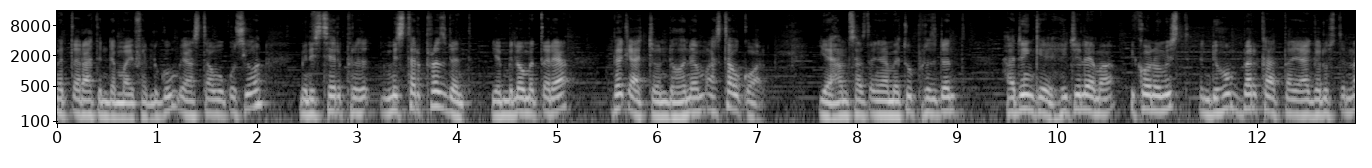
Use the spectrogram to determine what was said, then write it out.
መጠራት እንደማይፈልጉም ያስታወቁ ሲሆን ሚስተር ፕሬዝደንት የሚለው መጠሪያ በቂያቸው እንደሆነም አስታውቀዋል የ59 ዓመቱ ፕሬዝደንት ሃዲንኬ ሂችሌማ ኢኮኖሚስት እንዲሁም በርካታ የአገር ውስጥና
